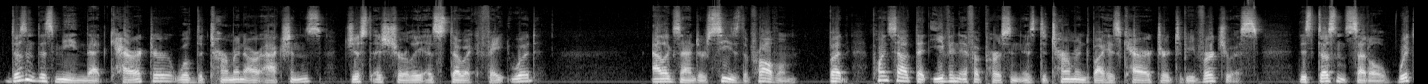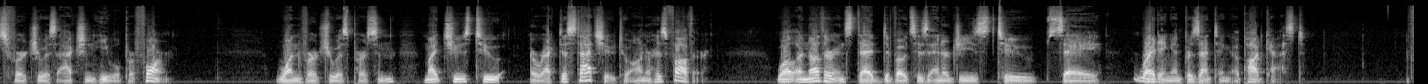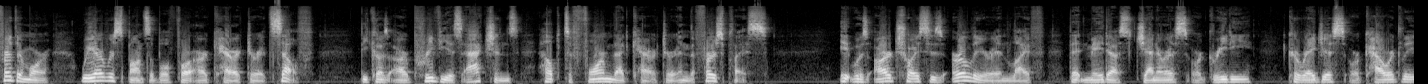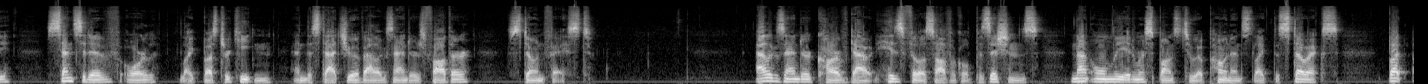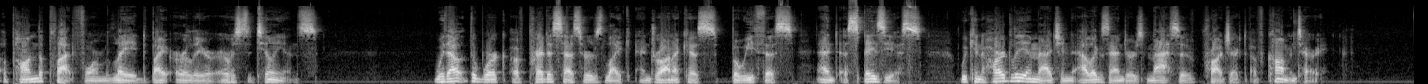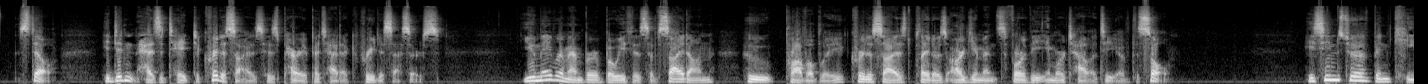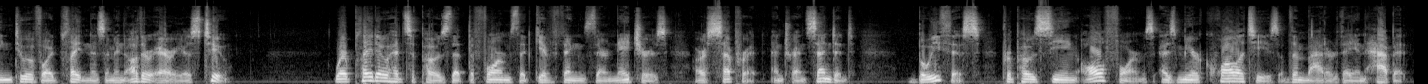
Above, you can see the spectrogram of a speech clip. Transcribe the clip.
Doesn't this mean that character will determine our actions just as surely as Stoic fate would? Alexander sees the problem, but points out that even if a person is determined by his character to be virtuous, this doesn't settle which virtuous action he will perform. One virtuous person might choose to erect a statue to honor his father, while another instead devotes his energies to, say, writing and presenting a podcast. Furthermore, we are responsible for our character itself, because our previous actions helped to form that character in the first place. It was our choices earlier in life that made us generous or greedy, courageous or cowardly, sensitive or, like Buster Keaton and the statue of Alexander's father, stone faced. Alexander carved out his philosophical positions not only in response to opponents like the Stoics, but upon the platform laid by earlier Aristotelians. Without the work of predecessors like Andronicus, Boethus, and Aspasius, we can hardly imagine Alexander's massive project of commentary. Still, he didn't hesitate to criticize his peripatetic predecessors. You may remember Boethus of Sidon, who, probably, criticized Plato's arguments for the immortality of the soul. He seems to have been keen to avoid Platonism in other areas, too. Where Plato had supposed that the forms that give things their natures are separate and transcendent, Boethus proposed seeing all forms as mere qualities of the matter they inhabit.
